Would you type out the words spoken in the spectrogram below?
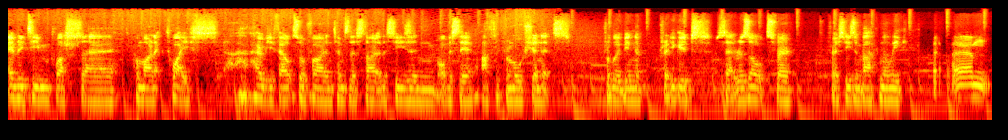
every team plus uh, twice. How have you felt so far in terms of the start of the season? Obviously, after promotion, it's probably been a pretty good set of results for, for a season back in the league. Um,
